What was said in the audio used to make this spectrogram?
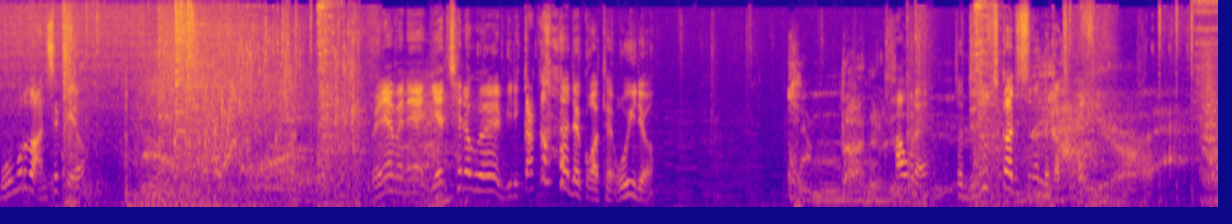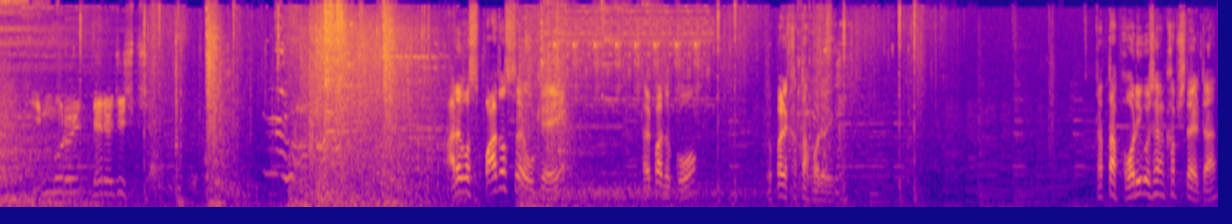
몸으로도 안 쓸게요. 왜냐면은 얘 체력을 미리 깎아놔야 될 것 같아. 오히려. 하울에 저 느조스까지 쓰는 데 같은데? 임무를 내려주십시오. 아르거스 빠졌어요. 오케이. 잘 빠졌고. 이거 빨리 갖다 버려 이거. 갖다 버리고 생각합시다 일단.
